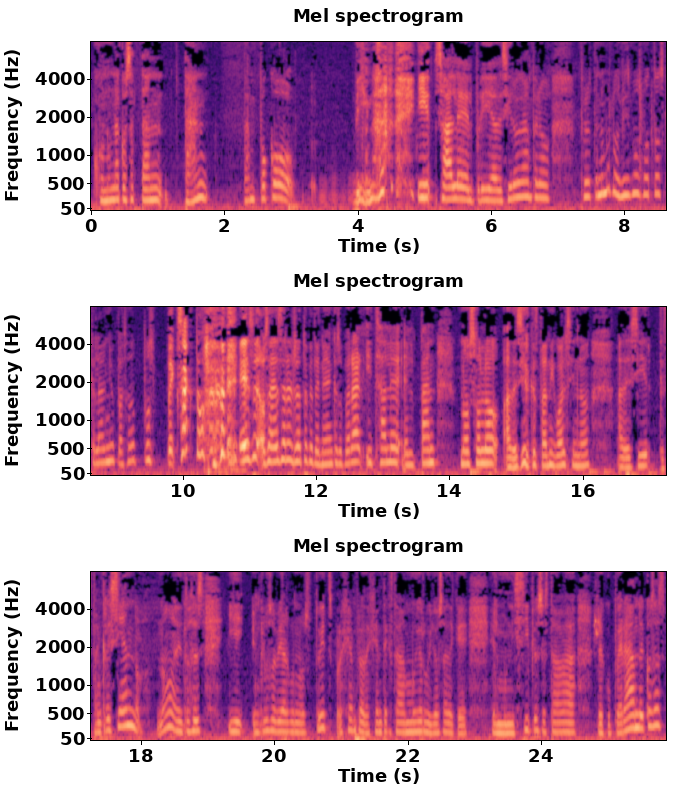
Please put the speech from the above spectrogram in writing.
con una cosa tan, tan, tan poco digna y sale el PRI a decir, oigan, pero pero tenemos los mismos votos que el año pasado. Pues exacto. ese, o sea, ese era el reto que tenían que superar. Y sale el PAN no solo a decir que están igual, sino a decir que están creciendo, ¿no? Entonces, y incluso vi algunos tweets, por ejemplo, de gente que estaba muy orgullosa de que el municipio se estaba recuperando y cosas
